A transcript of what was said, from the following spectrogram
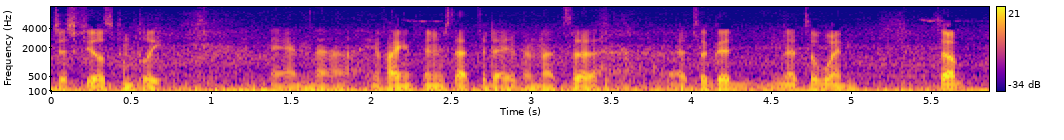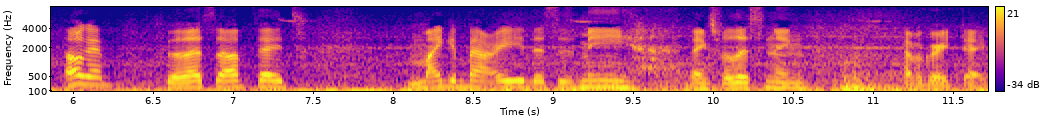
just feels complete and uh, if I can finish that today, then that's a that's a good that's a win. So okay, so that's the updates. Mike in Paris, this is me. Thanks for listening. Have a great day.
